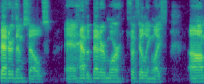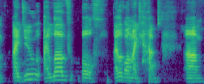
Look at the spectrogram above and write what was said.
better themselves and have a better, more fulfilling life. Um, I do. I love both. I love all my jobs. Um,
